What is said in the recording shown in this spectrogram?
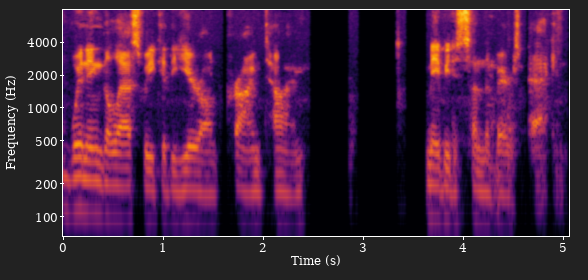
winning the last week of the year on prime time. Maybe to send the Bears packing.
